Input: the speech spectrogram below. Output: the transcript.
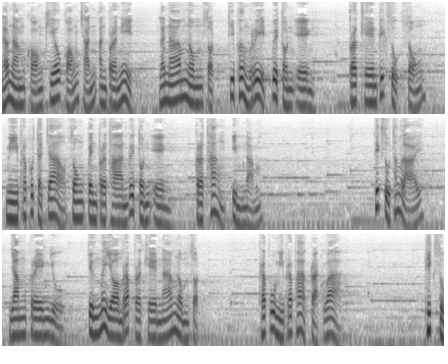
แล้วนำของเคี้ยวของฉันอันประนีต และน้ำนมสดที่เพิ่งรีดด้วยตนเอง ประเคนภิกษุสงฆ์มีพระพุทธเจ้าทรงเป็นประธานด้วยตนเอง กระทั่งอิ่มหนำภิกษุทั้งหลาย ยำเกรงอยู่จึงไม่ยอมรับประเคนน้ำนมสด พระผู้มีพระภาคตรัสว่า ภิกษุ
